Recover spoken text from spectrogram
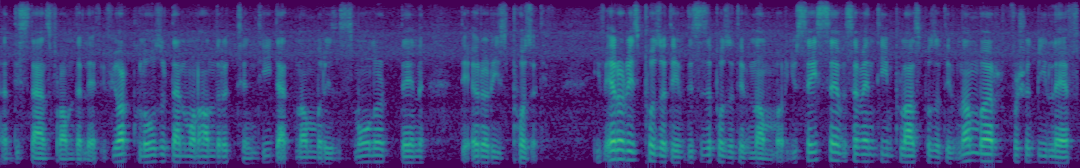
uh, distance from the left. If you are closer than 120, that number is smaller, then the error is positive. If error is positive, this is a positive number. You say 17 plus positive number for should be left.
